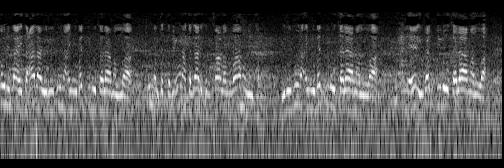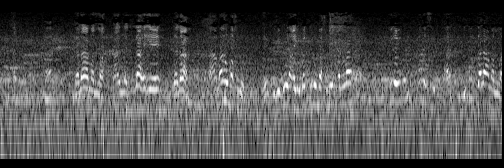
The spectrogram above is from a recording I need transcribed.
قول الله تعالى يريدون أن يبدلوا كلام الله. قل لن تتبعونا كذلك قال الله من قبل. يريدون أن يبدلوا كلام الله. يعني إيه؟ يبدلوا كلام الله. كلام الله. لأن لله إيه؟ كلام. ما هو مخلوق. يريدون أن يبدلوا مخلوق الله؟ كذا يقول؟ ما يصير. يقول كلام الله.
